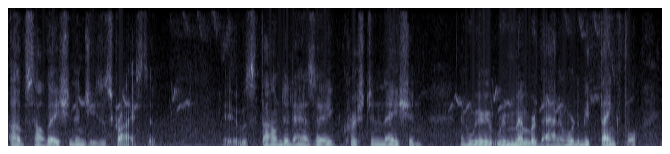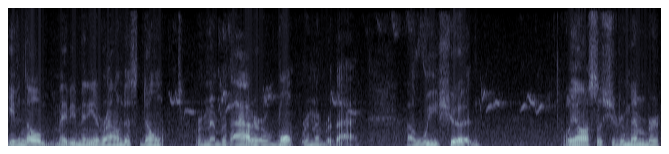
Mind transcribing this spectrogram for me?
of salvation in Jesus Christ. It, it was founded as a Christian nation. And we remember that, and we're to be thankful, even though maybe many around us don't remember that or won't remember that. Uh, we should. We also should remember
